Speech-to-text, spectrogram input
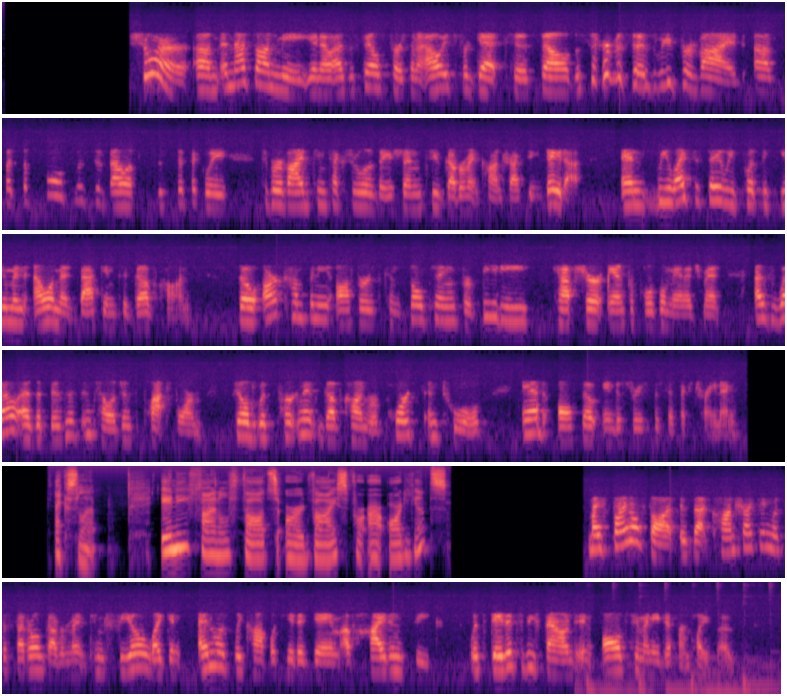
Sure, um, and that's on me. You know, as a salesperson, I always forget to sell the services we provide. Uh, but the Pulse was developed specifically to provide contextualization to government contracting data. And we like to say we put the human element back into GovCon. So our company offers consulting for BD, capture, and proposal management, as well as a business intelligence platform filled with pertinent GovCon reports and tools, and also industry specific training. Excellent. Any final thoughts or advice for our audience? My final thought is that contracting with the federal government can feel like an endlessly complicated game of hide and seek with data to be found in all too many different places.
